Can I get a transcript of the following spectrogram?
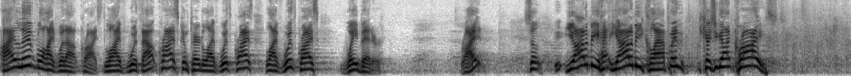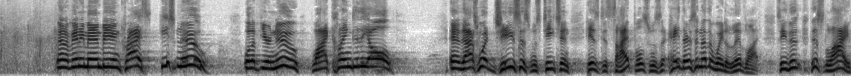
I lived life without Christ. Life without Christ compared to life with Christ. Life with Christ, way better. Right? So you ought to be, you ought to be clapping because you got Christ. And if any man be in Christ, he's new. Well, if you're new, why cling to the old? And that's what Jesus was teaching his disciples was hey, there's another way to live life. See, this, this life,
